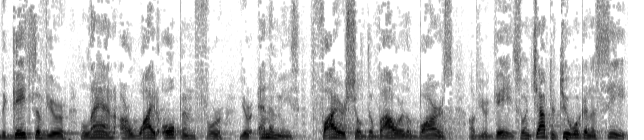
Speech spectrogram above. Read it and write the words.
The gates of your land are wide open for your enemies. Fire shall devour the bars of your gates. So in chapter 2, we're going to see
